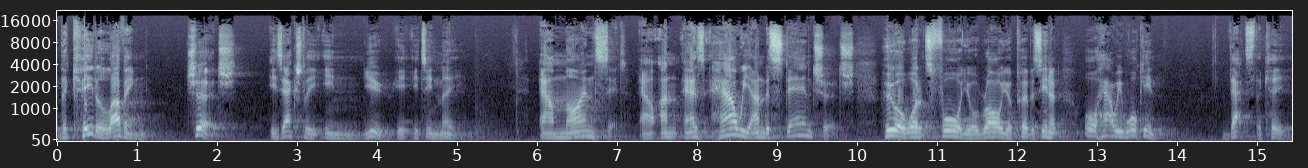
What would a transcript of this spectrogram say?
The key to loving church is actually in you, it's in me. Our mindset, our un, as how we understand church, who or what it's for, your role, your purpose in it, or how we walk in. That's the key.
